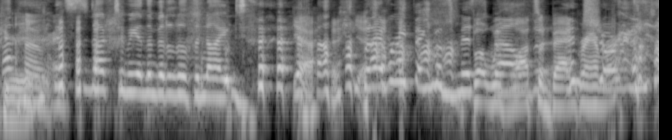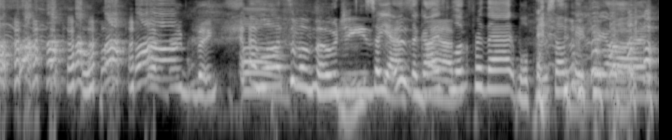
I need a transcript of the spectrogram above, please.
period. Oh, it stuck to me in the middle of the night. Yeah, But everything was misspelled. But with lots of bad and grammar. shortened. everything. and oh. lots of emojis. so yeah, so guys, bad. look for that. We'll post on Patreon.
